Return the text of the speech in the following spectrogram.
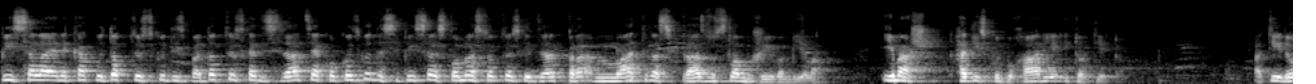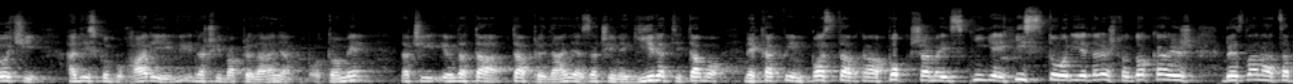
pisala je nekakvu doktorsku disba, doktorska disertacija, koliko zgod da se pisala, slomila se doktorska disertacija, mlatila se praznu slamu živa bila. Imaš hadis kod Buharije i to ti je to. A ti doći hadis kod Buhari, znači ima predanja o tome, znači i onda ta, ta predanja, znači negirati tamo nekakvim postavkama, pokušama iz knjige, historije, da nešto dokažeš bez lanaca.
